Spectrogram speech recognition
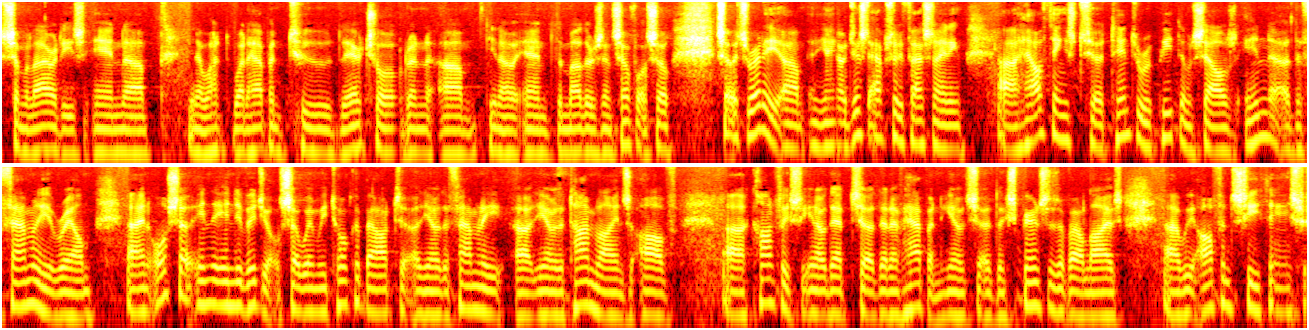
similarities in, uh, you know, what what happened to their children, um, you know, and the mothers and so forth. So, so it's really, um, you know, just absolutely fascinating uh, how things t- tend to repeat themselves in uh, the family realm and also in the individual. So when we talk about uh, you know the family, uh, you know the timelines of uh, conflicts, you know that uh, that have happened, you know the experiences of our lives, uh, we often see things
